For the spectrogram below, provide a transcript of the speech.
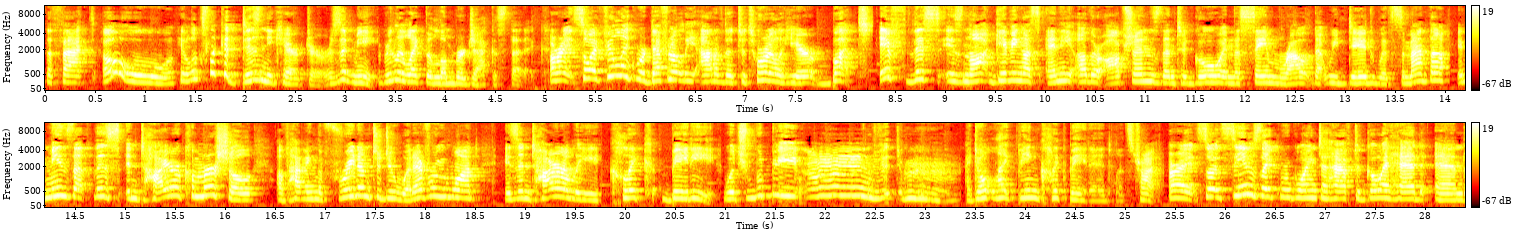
the fact, oh, he looks like a Disney character, is it me? I really like the lumberjack aesthetic. All right, so I feel like we're definitely out of the tutorial here, but if this is not giving us any other options than to go in the same route that we did with Samantha, it means that this entire commercial of having the freedom to do whatever we want is entirely clickbaity, which would be. Mm, mm, I don't like being clickbaited. Let's try. All right, so it seems like we're going to have to go ahead and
